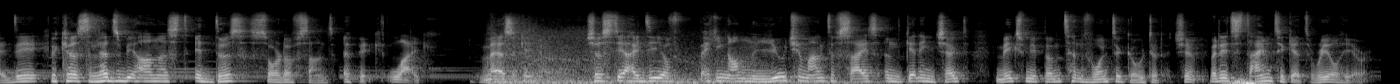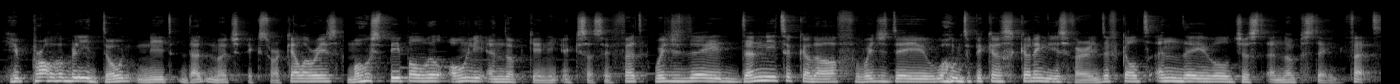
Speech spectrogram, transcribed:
idea, because let's be honest, it does sort of sound epic, like mass gainer. Just the idea of packing on a huge amount of size and getting jacked makes me pumped and want to go to the gym. But it's time to get real here. You probably don't need that much extra calories. Most people will only end up gaining excessive fat, which they then need to cut off, which they won't because cutting is very difficult and they will just end up staying fat.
